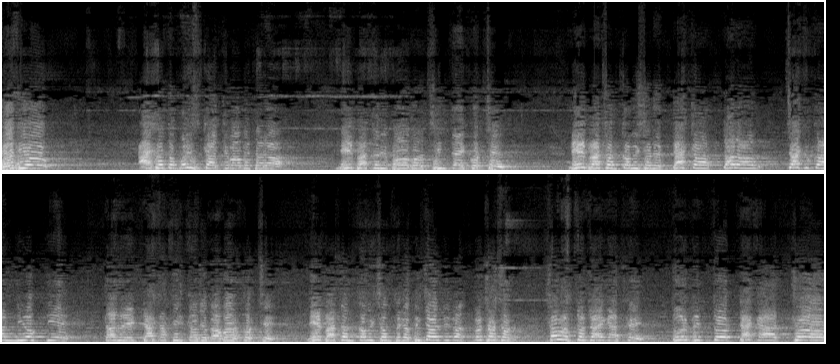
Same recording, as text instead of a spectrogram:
যদিও এখন পরিষ্কার যেভাবে তারা নির্বাচনী ফলাফল চিন্তাই করছে। নির্বাচন কমিশনের টাকা দালাল, চাটুকার নিয়োগ দিয়ে তাদের এই ডাকাতির কাজে ব্যবহার করছে। নির্বাচন কমিশন থেকে বিচার বিভাগ, প্রশাসন, সমস্ত জায়গা আজকে দুর্বৃত্ত টাকা চোর,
